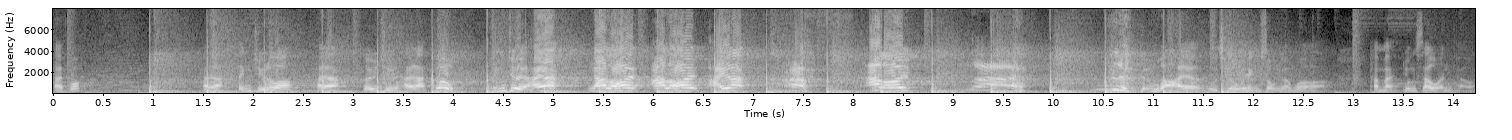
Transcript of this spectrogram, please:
大波，係啦，頂住咯，係啦，推住，係啦，Go，頂住，係啦，壓落去，壓落去，係啦，壓落去，哇，係啊，好似好輕鬆咁喎，係咪？用手運球。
